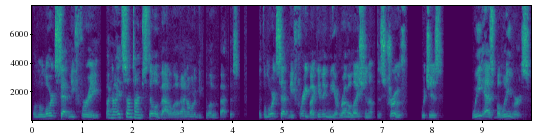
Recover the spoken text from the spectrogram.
Well, the Lord set me free. But it's sometimes still a battle. I don't want to be glib about this. But the Lord set me free by giving me a revelation of this truth, which is we as believers,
